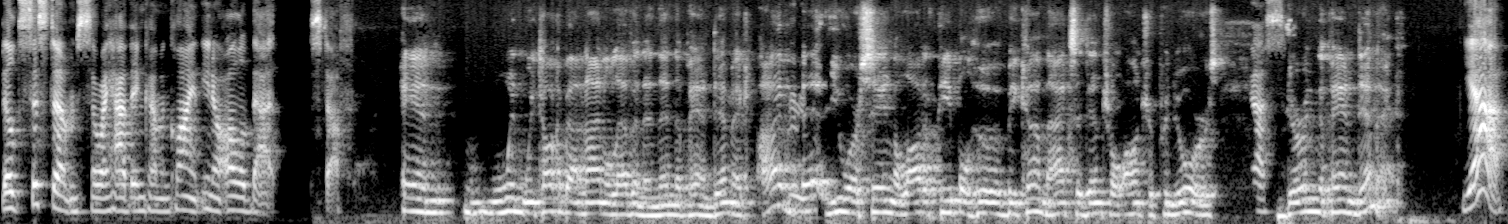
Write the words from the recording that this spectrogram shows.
build systems so I have income and client, you know, all of that stuff. And when we talk about 9 11 and then the pandemic, I mm-hmm. bet you are seeing a lot of people who have become accidental entrepreneurs yes. during the pandemic. Yeah.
